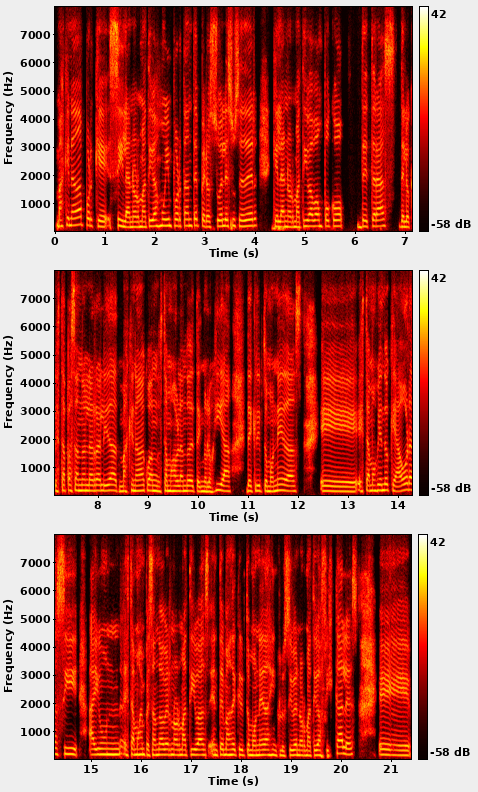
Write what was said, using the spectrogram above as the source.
Más que nada porque sí, la normativa es muy importante, pero suele suceder que la normativa va un poco detrás de lo que está pasando en la realidad, más que nada cuando estamos hablando de tecnología, de criptomonedas. Eh, estamos viendo que ahora sí hay un, estamos empezando a ver normativas en temas de criptomonedas, inclusive normativas fiscales. Eh,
